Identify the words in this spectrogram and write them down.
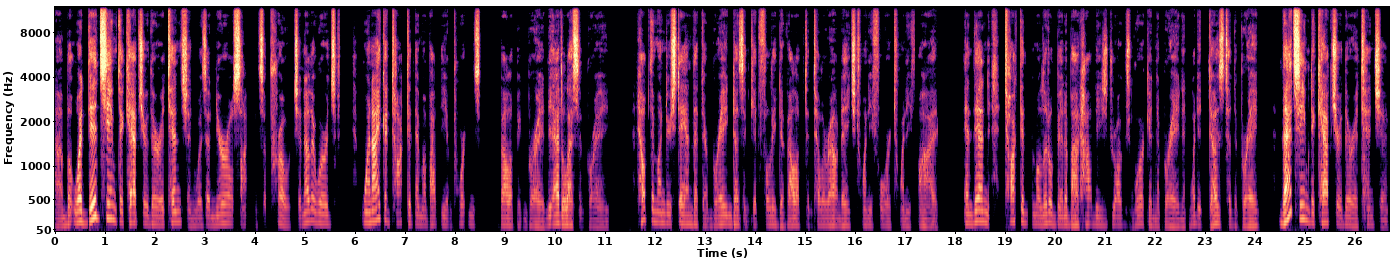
Uh, but what did seem to capture their attention was a neuroscience approach. In other words, when I could talk to them about the importance of developing brain, the adolescent brain, help them understand that their brain doesn't get fully developed until around age 24, 25. And then talk to them a little bit about how these drugs work in the brain and what it does to the brain. That seemed to capture their attention.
